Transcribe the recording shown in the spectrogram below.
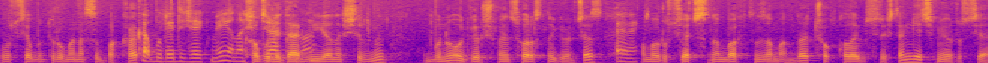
Rusya bu duruma nasıl bakar? Kabul edecek mi, yanaşacak kabul eder mı? mi, yanaşır mı? Bunu o görüşmenin sonrasında göreceğiz. Evet. Ama Rusya açısından baktığın zaman da çok kolay bir süreçten geçmiyor Rusya.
